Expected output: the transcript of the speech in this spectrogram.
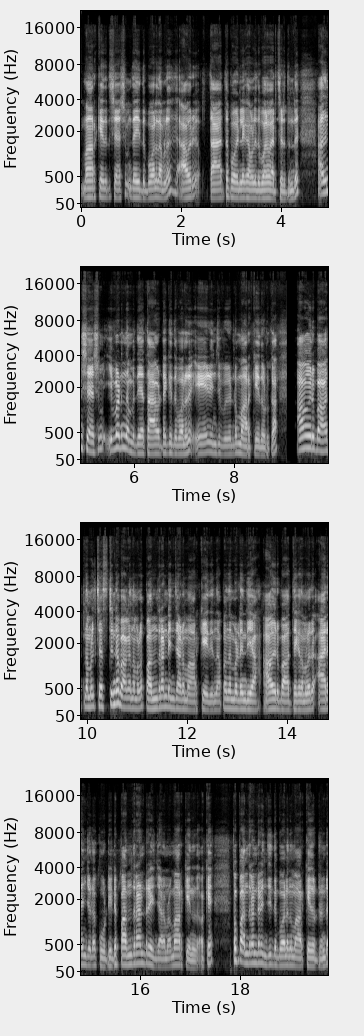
മാർക്ക് ചെയ്തിട്ട് ശേഷം ഇത് ഇതുപോലെ നമ്മൾ ആ ഒരു താഴത്തെ പോയിന്റിലേക്ക് നമ്മൾ ഇതുപോലെ വരച്ചെടുത്തിട്ടുണ്ട്. അതിനുശേഷം ഇവിടെ എന്ത് താഴോട്ടേക്ക് ഇതുപോലെ ഒരു ഏഴ് ഇഞ്ച് വീണ്ടും മാർക്ക് ചെയ്ത് കൊടുക്കുക. ആ ഒരു ഭാഗത്ത് നമ്മൾ ചെസ്റ്റിന്റെ ഭാഗം നമ്മൾ പന്ത്രണ്ട് ഇഞ്ചാണ് മാർക്ക് ചെയ്തിരുന്നത്. അപ്പം നമ്മൾ എന്ത് ചെയ്യുക ആ ഒരു ഭാഗത്തേക്ക് നമ്മളൊരു അരഞ്ചൂടെ കൂട്ടിയിട്ട് പന്ത്രണ്ടര ഇഞ്ചാണ് നമ്മൾ മാർക്ക് ചെയ്യുന്നത്. ഓക്കെ അപ്പോൾ പന്ത്രണ്ടര ഇഞ്ച് ഇതുപോലെ ഒന്ന് മാർക്ക് ചെയ്തിട്ടുണ്ട്.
